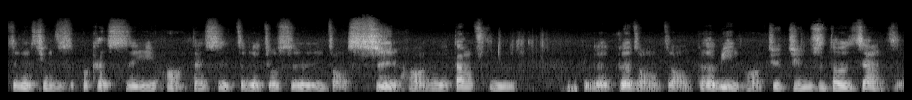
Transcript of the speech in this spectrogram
这个简直是不可思议哈。但是这个就是一种事哈。那个当初这个各种这种革命哈，就几乎是都是这样子。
